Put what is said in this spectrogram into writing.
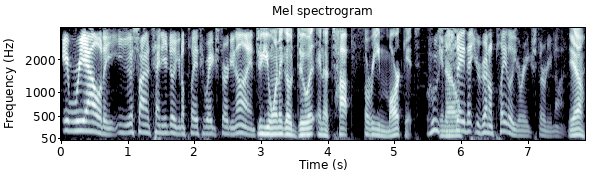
in reality, you sign a 10 year deal, you're going to play through age 39. Do you want to go do it in a top three market? Who's to know? say that you're going to play till you're age 39? Yeah.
